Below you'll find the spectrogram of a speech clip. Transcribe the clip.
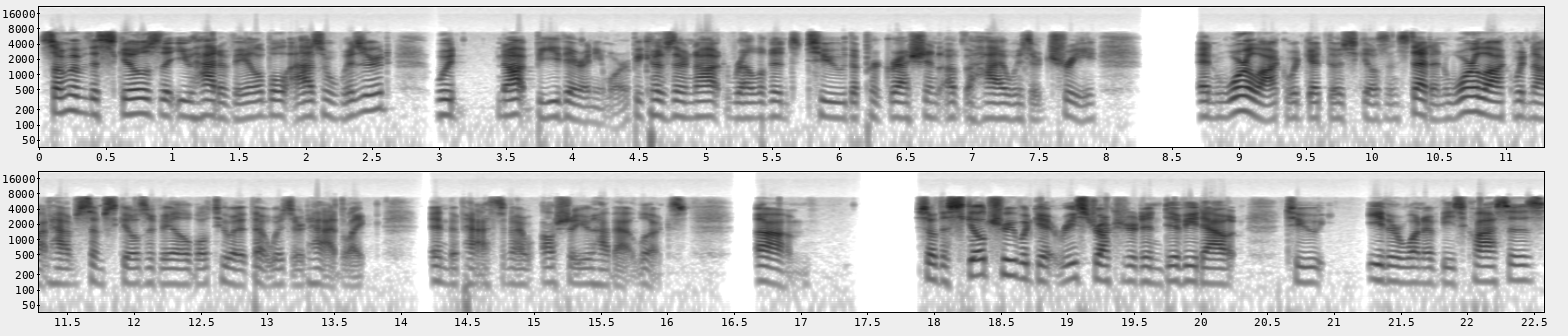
some of the skills that you had available as a wizard would not be there anymore because they're not relevant to the progression of the high wizard tree and Warlock would get those skills instead, and Warlock would not have some skills available to it that Wizard had, like in the past, and I, will show you how that looks. Um, so the skill tree would get restructured and divvied out to either one of these classes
